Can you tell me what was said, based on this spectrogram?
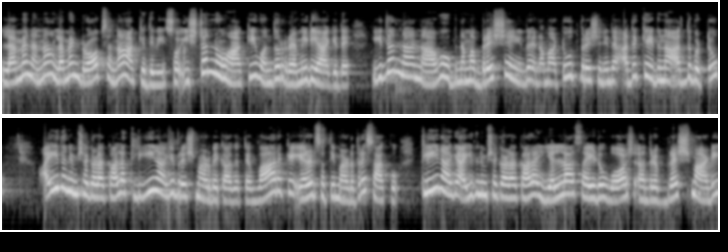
ಲೆಮನನ್ನು, ಲೆಮನ್ ಡ್ರಾಪ್ಸನ್ನು ಹಾಕಿದ್ದೀವಿ. ಸೊ ಇಷ್ಟನ್ನು ಹಾಕಿ ಒಂದು ರೆಮಿಡಿ ಆಗಿದೆ. ಇದನ್ನು ನಾವು ನಮ್ಮ ಬ್ರಷ್ ಏನಿದೆ, ನಮ್ಮ ಟೂತ್ ಬ್ರಷ್ ಏನಿದೆ, ಅದಕ್ಕೆ ಇದನ್ನು ಅದ್ಬಿಟ್ಟು ಐದು ನಿಮಿಷಗಳ ಕಾಲ ಕ್ಲೀನಾಗಿ ಬ್ರಷ್ ಮಾಡಬೇಕಾಗುತ್ತೆ. ವಾರಕ್ಕೆ ಎರಡು ಸತಿ ಮಾಡಿದ್ರೆ ಸಾಕು. ಕ್ಲೀನಾಗಿ ಐದು ನಿಮಿಷಗಳ ಕಾಲ ಎಲ್ಲ ಸೈಡು ವಾಶ್ ಅಂದರೆ ಬ್ರಷ್ ಮಾಡಿ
